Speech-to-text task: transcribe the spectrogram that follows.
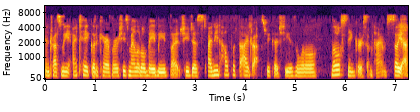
And trust me, I take good care of her. She's my little baby, but she just I need help with the eye drops because she is a little little stinker sometimes. So yeah,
